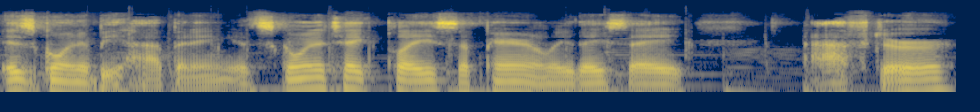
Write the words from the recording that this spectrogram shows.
is going to be happening. It's going to take place, apparently, they say, after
